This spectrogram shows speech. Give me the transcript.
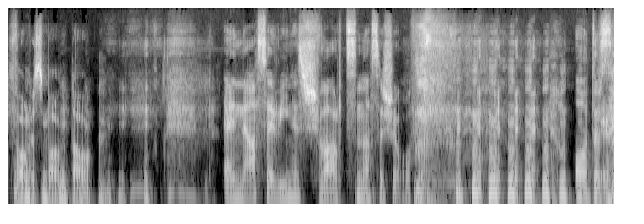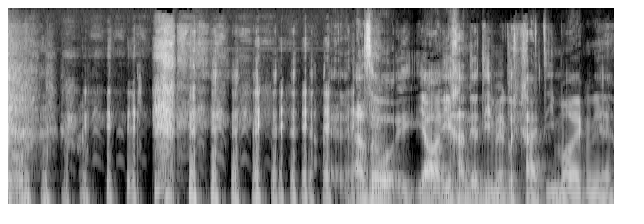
vor ein paar Tagen. Eine Nase wie ein Schwarznassenschaf. Oder so. also, ja, ich habe ja die Möglichkeit immer irgendwie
